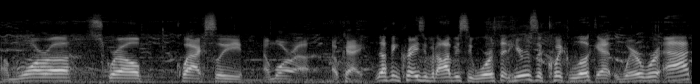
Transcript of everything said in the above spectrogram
Amaura, Skrelp, Quaxly, Amaura. Okay, nothing crazy, but obviously worth it. Here's a quick look at where we're at.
